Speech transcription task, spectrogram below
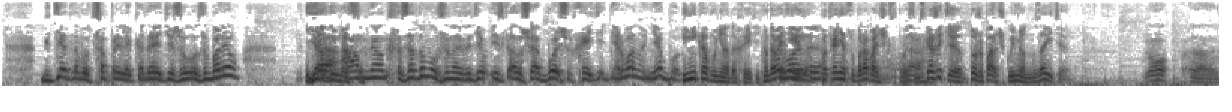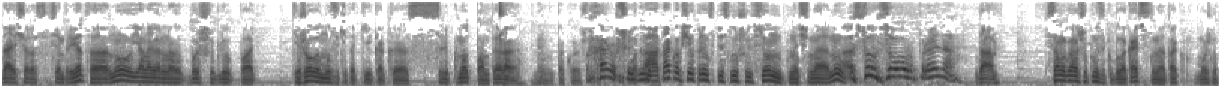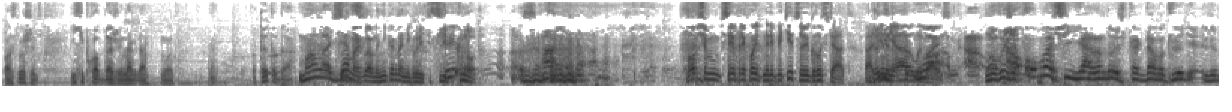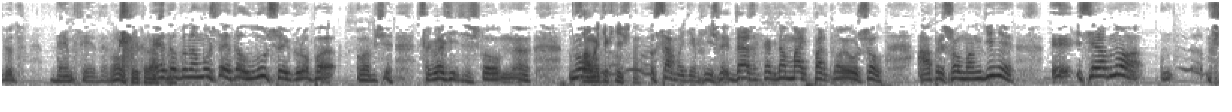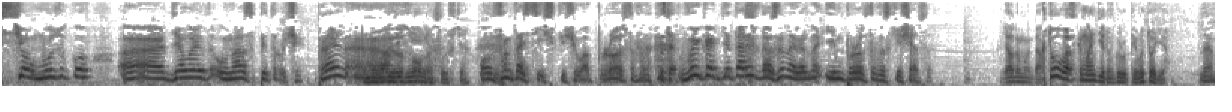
где-то вот с апреля, когда я тяжело заболел, Я а, м, задумался на эту тему и сказал, что я больше хейтить Нирвану не буду. И никого не надо хейтить. Ну давайте Вот, э, под конец у барабанщика спросим. да. Скажите тоже парочку имен, назовите. Ну, э, да, еще раз всем привет. Э, ну, я, наверное, больше люблю по тяжелой музыке, такие как э, Slipknot, Пантера, ну, такое что. Хорошая Вот. группа. А так вообще, в принципе, слушаю все, начиная, ну, А Stone Sour, правильно? да. Самое главное, чтобы музыка была качественная, а так можно послушать и хип-хоп даже иногда. Вот. Вот это да. Молодец. Самое главное, никогда не говорите слипкнот. В общем, все приходят на репетицию и грустят. Один нет, я ну, улыбаюсь. Ну, а- Ну, вы же- а Очень я радуюсь, когда вот люди любят Dream Theater. О, прекрасно. Это потому что это лучшая группа вообще. Согласитесь, что... э, ну, Самая техничная. Самая техничная. Даже когда Майк Портной ушел, а пришел Мангини, все равно всю музыку э, делает у нас Петручи. Правильно? Ну, вам Безусловно. виднее, слушайте. Он фантастический чувак, просто. Вы как гитарист должны, наверное, им просто восхищаться. Я думаю, да. Кто у вас командир в группе в итоге? Да.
